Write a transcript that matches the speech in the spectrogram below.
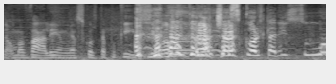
No, ma Vale mi ascolta pochissimo. Tanto non ci ascolta nessuno.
